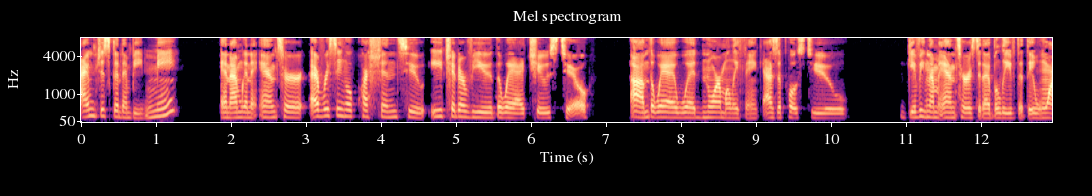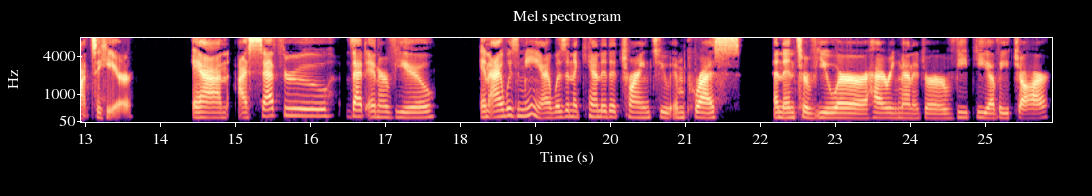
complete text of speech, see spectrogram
I'm just going to be me and I'm going to answer every single question to each interview the way I choose to, um, the way I would normally think, as opposed to giving them answers that I believe that they want to hear. And I sat through that interview and I was me. I wasn't a candidate trying to impress an interviewer or hiring manager or VP of HR.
